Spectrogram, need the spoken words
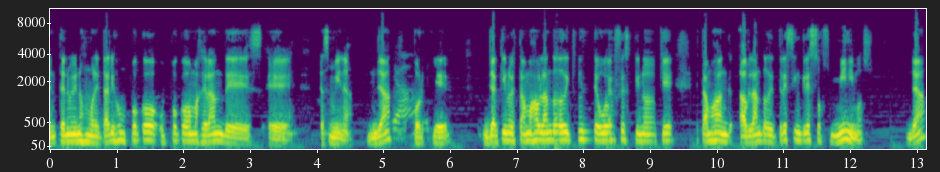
en términos monetarios un poco, un poco más grandes, eh, Yasmina, ¿ya? Porque ya aquí no estamos hablando de 15 UFs, sino que estamos hablando de tres ingresos mínimos, ¿ya?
